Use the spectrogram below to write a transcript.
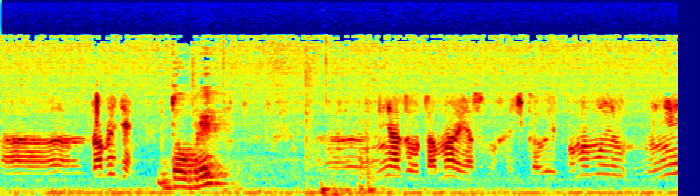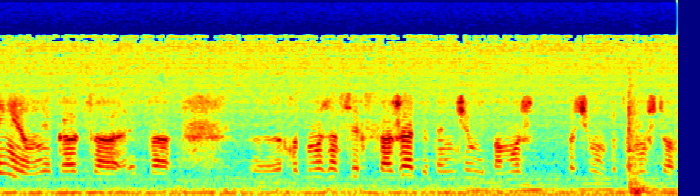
А, добрый день. Добрый. А, меня зовут Амар, я с Махачкалы. По моему мнению, мне кажется, это э, хоть можно всех сажать, это ничем не поможет. Почему? Потому что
